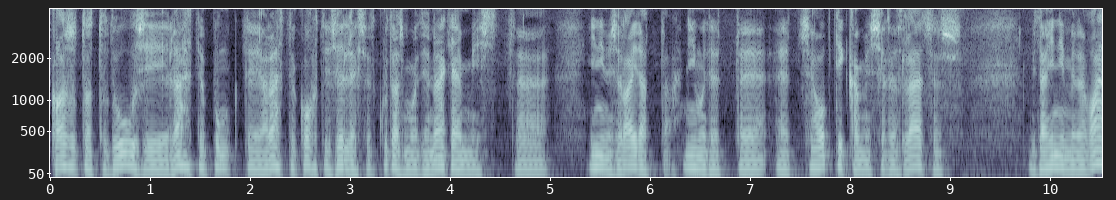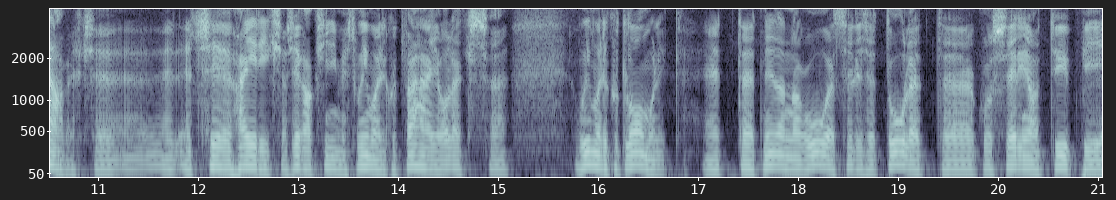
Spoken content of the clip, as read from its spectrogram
kasutatud uusi lähtepunkte ja lähtekohti selleks, et kuidasmoodi nägemist äh, inimesel aidata, niimoodi, et, et see optika, mis selles läätses, mida inimene vajab, ehk see, et see häiriks ja segaks inimest võimalikult vähe ja oleks äh, võimalikult loomulik. et, et need on nagu uued sellised tuuled, kus erinevat tüüpi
